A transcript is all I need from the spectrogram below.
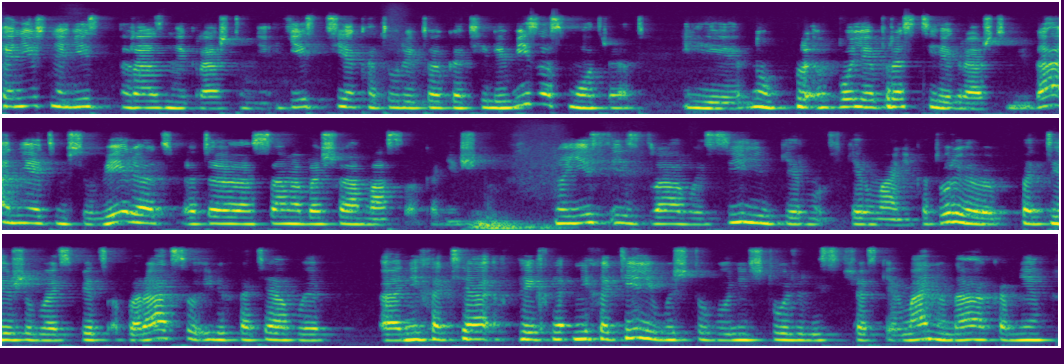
Конечно, есть разные граждане. Есть те, которые только телевизор смотрят, и ну, более простые граждане, да, они этим все верят, это самая большая масса, конечно. Но есть и здравые силы в, Герм в Германии, которые поддерживают спецоперацию или хотя бы э, не, хотя, не хотели бы, чтобы уничтожили сейчас Германию, да, ко мне,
